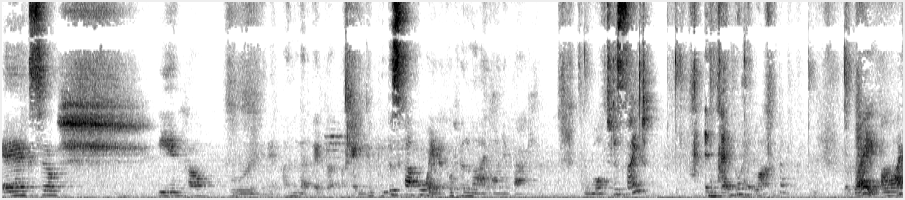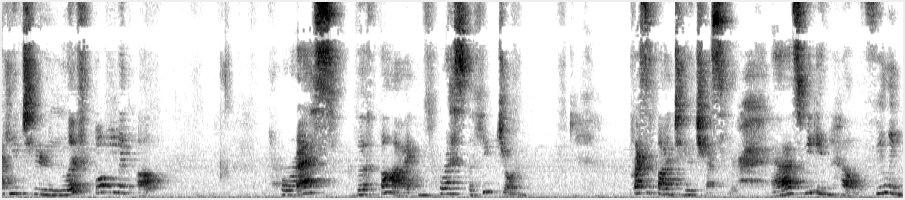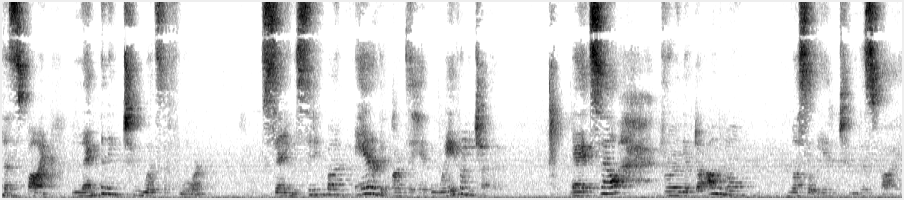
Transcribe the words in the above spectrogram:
Exhale, inhale, bring it and let it go. Okay, you can put the scarf away and go ahead and lie on your back so walk to the side and then go ahead lie back. All right, I'd like you to lift both legs up, press the thigh, press the hip joint, press the thigh to your chest here. As we inhale, feeling the spine lengthening towards the floor, sending the sitting bone and the crown of the head away from each other. Exhale, drawing the abdominal muscle into the spine.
